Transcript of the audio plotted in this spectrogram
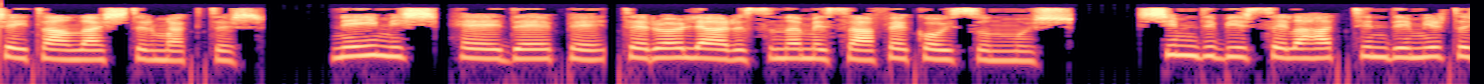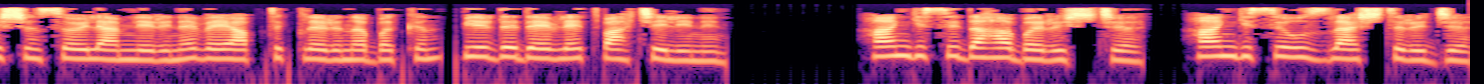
şeytanlaştırmaktır. Neymiş, HDP, terörle arasına mesafe koysunmuş. Şimdi bir Selahattin Demirtaş'ın söylemlerine ve yaptıklarına bakın, bir de Devlet Bahçeli'nin. Hangisi daha barışçı? Hangisi uzlaştırıcı?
